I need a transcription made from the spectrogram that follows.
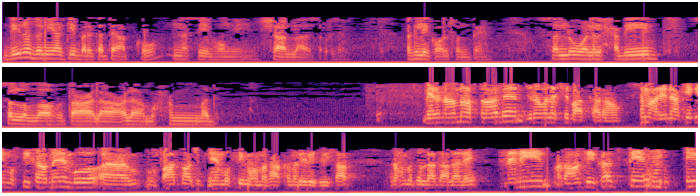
دین و دنیا کی برکتیں آپ کو نصیب ہوں گی ان شاء اللہ اگلی کال سنتے ہیں۔ صلو علی الحبیب صلی اللہ تعالی علی محمد۔ میرا نام افطار ہے جنا والا سے بات کر رہا ہوں۔ ہمارے علاقے کے مفتی صاحب ہیں، وہ وفات پا چکے ہیں، مفتی محمد حاکم علی رضوی صاحب رحمۃ اللہ تعالی علیہ۔ میں نے دیکھا کہ ان کی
